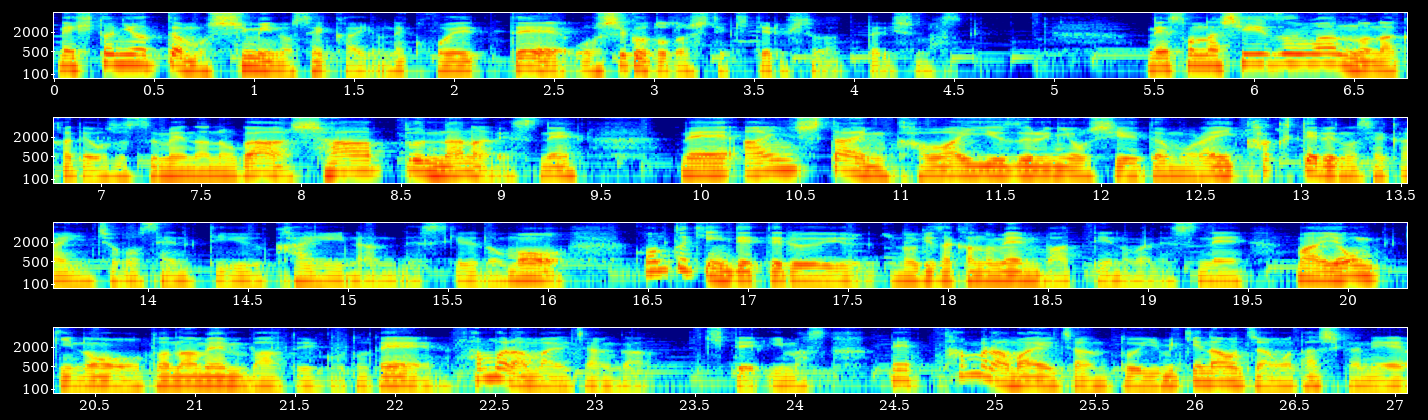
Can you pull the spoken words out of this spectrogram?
で、人によってはもう趣味の世界をね、超えてお仕事として来てる人だったりします。で、そんなシーズン1の中でおすすめなのが、シャープ7ですね。で、アインシュタイン河合ゆずるに教えてもらい、カクテルの世界に挑戦っていう回なんですけれども、この時に出てる乃木坂のメンバーっていうのがですね、まあ4期の大人メンバーということで、田村真由ちゃんが来ています。で、田村真由ちゃんと弓木奈緒ちゃんは確かね、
